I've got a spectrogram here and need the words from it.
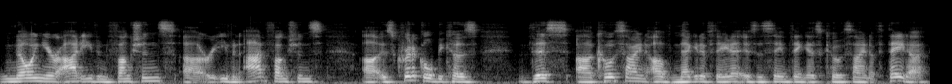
knowing your odd even functions uh, or even odd functions uh, is critical because this uh, cosine of negative theta is the same thing as cosine of theta.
